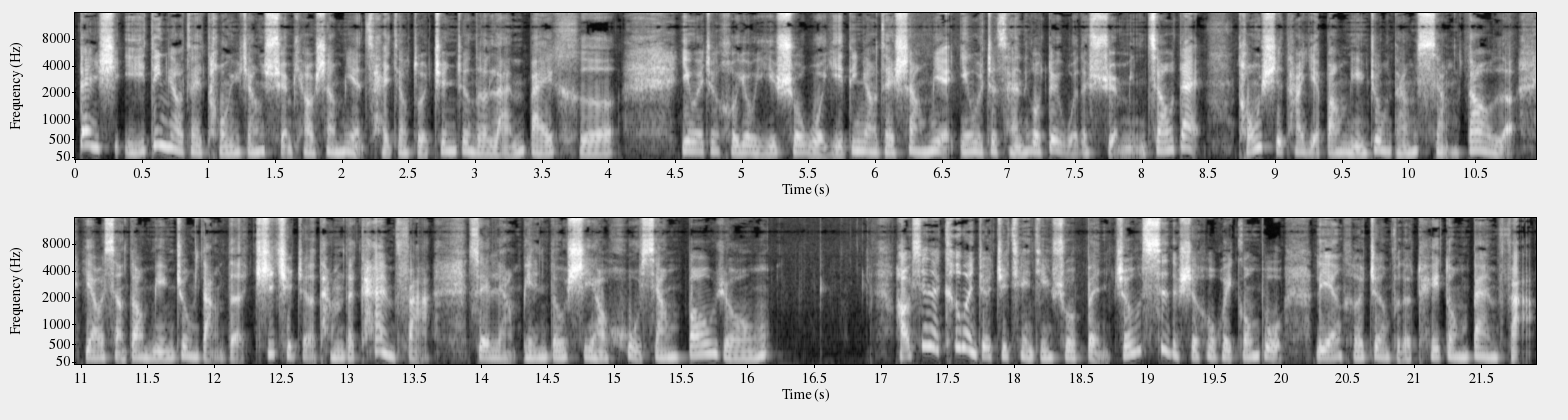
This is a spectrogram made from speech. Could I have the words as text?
但是一定。要在同一张选票上面才叫做真正的蓝白合，因为这侯友宜说，我一定要在上面，因为这才能够对我的选民交代。同时，他也帮民众党想到了，也要想到民众党的支持者他们的看法，所以两边都是要互相包容。好，现在柯文哲之前已经说，本周四的时候会公布联合政府的推动办法。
